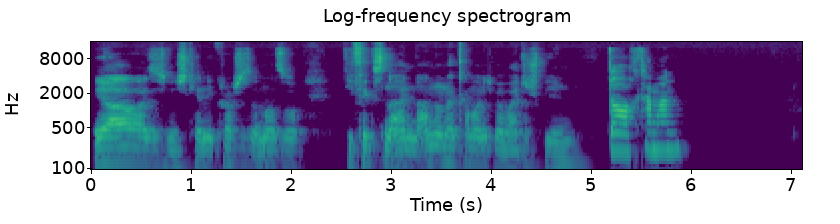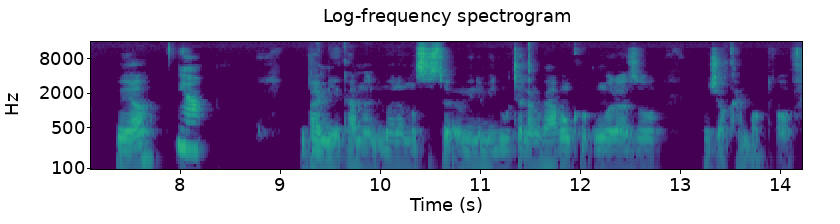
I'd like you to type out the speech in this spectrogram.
Ja, weiß ich nicht. Candy Crush ist immer so, die fixen einen an und dann kann man nicht mehr weiterspielen. Doch, kann man. Ja, Ja. Bei mir kam dann immer, da musstest du irgendwie eine Minute lang Werbung gucken oder so. Da ich auch keinen Bock drauf.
